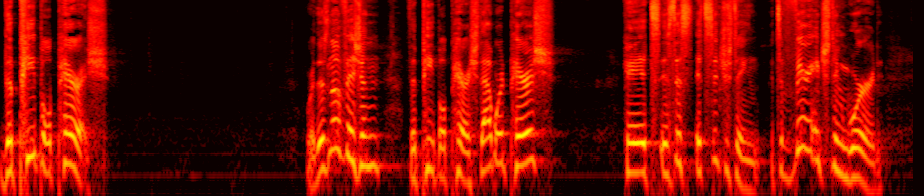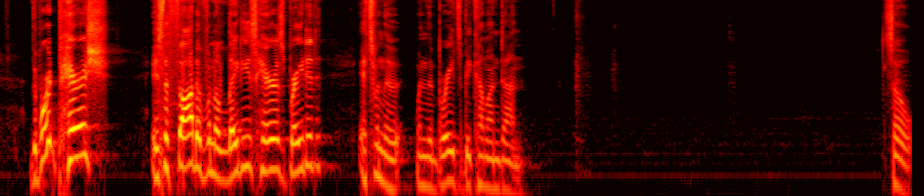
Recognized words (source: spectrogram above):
the people perish. Where there's no vision, the people perish. That word perish, okay, it's, it's, this, it's interesting. It's a very interesting word. The word perish is the thought of when a lady's hair is braided, it's when the, when the braids become undone. So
